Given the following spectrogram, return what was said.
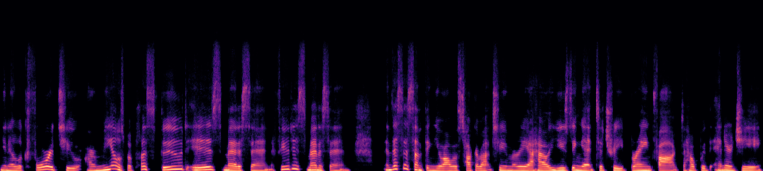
you know look forward to our meals but plus food is medicine food is medicine and this is something you always talk about too maria how using it to treat brain fog to help with energy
